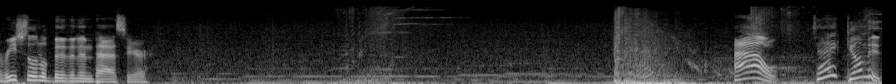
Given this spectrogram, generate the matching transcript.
I reached a little bit of an impasse here. Ow! Dadgummit!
